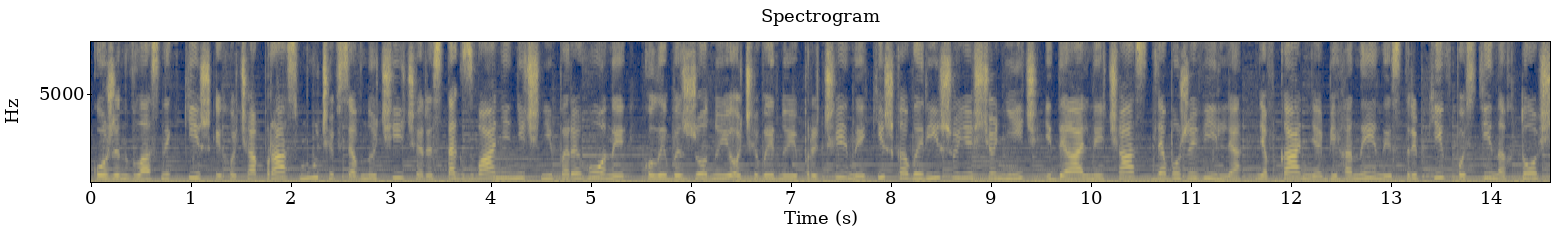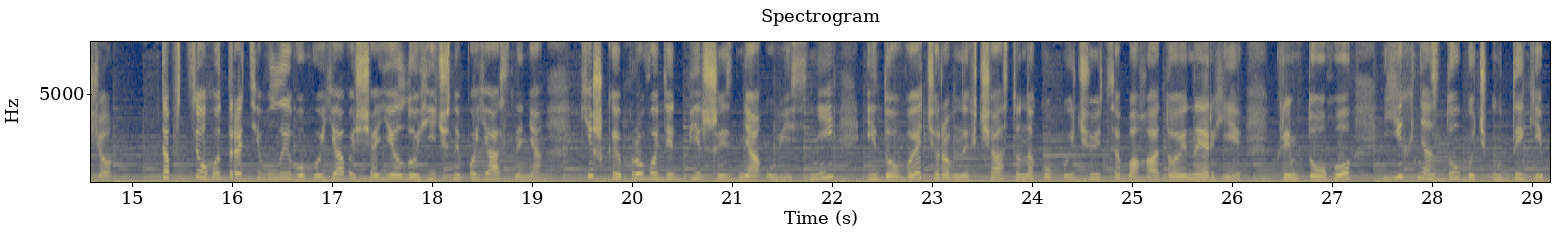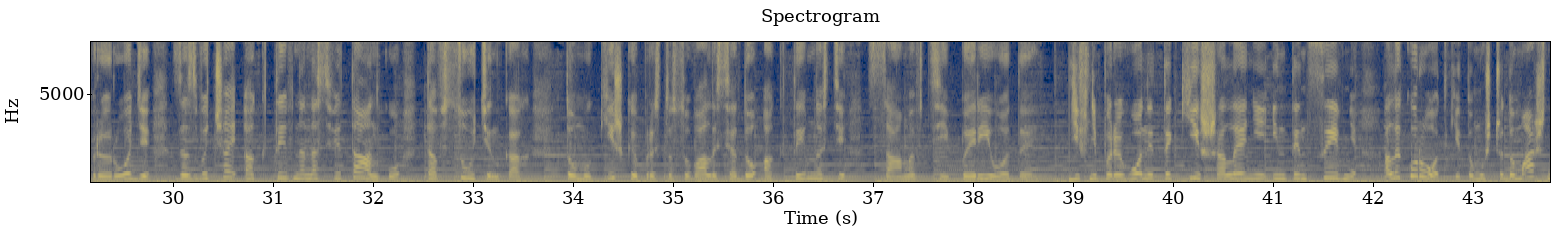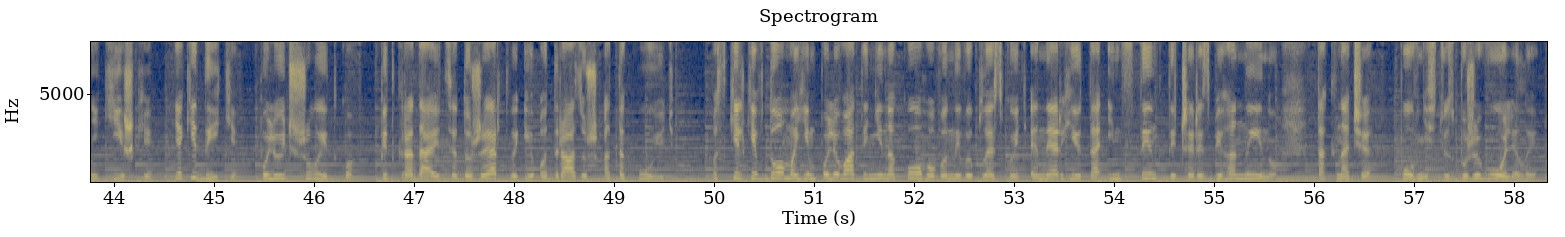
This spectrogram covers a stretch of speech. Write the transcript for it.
Кожен власник кішки, хоча б раз мучився вночі через так звані нічні перегони, коли без жодної очевидної причини кішка вирішує, що ніч ідеальний час для божевілля, нявкання, біганини, стрибків по стінах тощо. Та в цього дратівливого явища є логічне пояснення. Кішки проводять більшість дня у вісні, і до вечора в них часто накопичується багато енергії. Крім того, їхня здобич у дикій природі зазвичай активна на світанку та в сутінках, тому кішки пристосувалися до активності саме в ці періоди. Їхні перегони такі шалені інтенсивні, але короткі, тому що домашні кішки, як і дикі, полюють швидко, підкрадаються до жертви і одразу ж атакують. Оскільки вдома їм полювати ні на кого, вони виплескують енергію та інстинкти через біганину, так наче повністю збожеволіли.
